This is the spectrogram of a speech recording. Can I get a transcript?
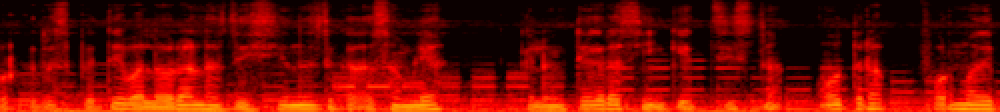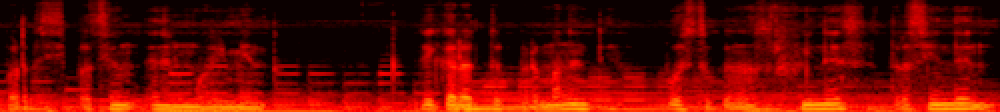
porque respeta y valora las decisiones de cada asamblea que lo integra sin que exista otra forma de participación en el movimiento de carácter permanente, puesto que nuestros fines trascienden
